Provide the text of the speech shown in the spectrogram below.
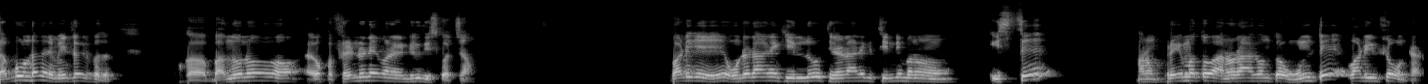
డబ్బు ఉండదు మీ ఇంట్లో వెళ్ళిపోతుంది ఒక బంధువును ఒక ఫ్రెండునే మనం ఇంటికి తీసుకొచ్చాం. వాడికి ఉండడానికి ఇల్లు తినడానికి తిండి మనం ఇస్తే మనం ప్రేమతో అనురాగంతో ఉంటే వాడు ఇంట్లో ఉంటాడు.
